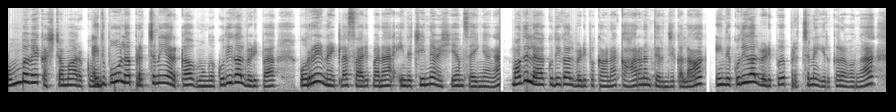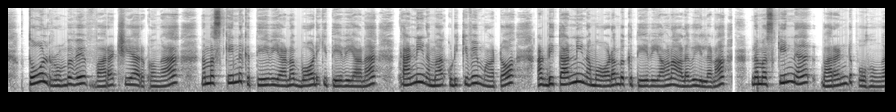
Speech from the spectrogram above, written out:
ரொம்பவே கஷ்டமாக இருக்கும். இது போல் பிரச்சனையாக இருக்க உங்கள் குதிகால் வெடிப்பை? ஒரே நைட்டில் சரி பண்ண இந்த சின்ன விஷயம் செய்யுங்க முதல்ல குதிகால் வெடிப்புக்கான காரணம் தெரிஞ்சுக்கலாம். இந்த குதிகால் வெடிப்பு பிரச்சனை இருக்கிறவங்க தோல் ரொம்பவே வறட்சியாக இருக்குங்க. நம்ம ஸ்கின்னுக்கு தேவையான பாடிக்கு தேவையான தண்ணி நம்ம குடிக்கவே மாட்டோம். அப்படி தண்ணி நம்ம உடம்புக்கு தேவையான அளவு இல்லைன்னா நம்ம ஸ்கின்னு வறண்டு போகுங்க.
